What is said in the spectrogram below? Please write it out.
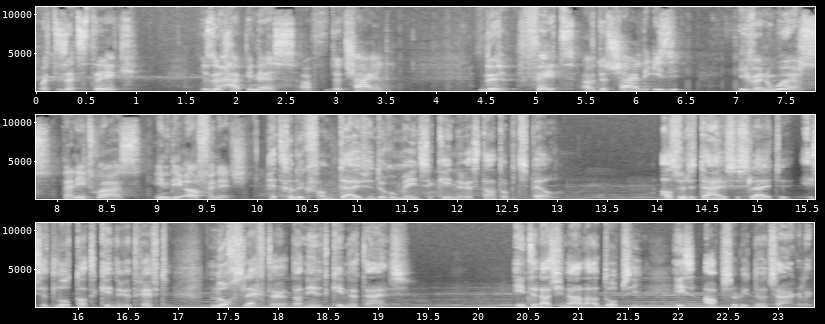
What is at stake is the happiness of the child. The fate of the child is even worse than it was in the orphanage. Het geluk van duizenden Roemeense kinderen staat op het spel. Als we de tehuizen sluiten, is het lot dat de kinderen treft nog slechter dan in het kinderthuis. Internationale adoptie is absoluut noodzakelijk.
